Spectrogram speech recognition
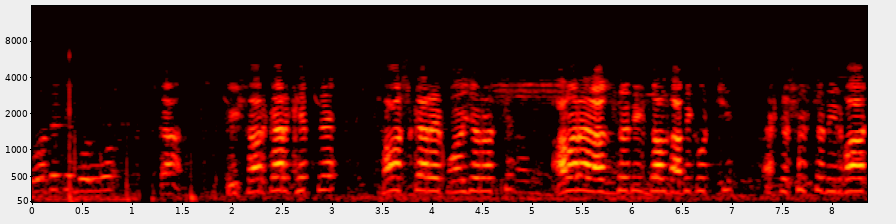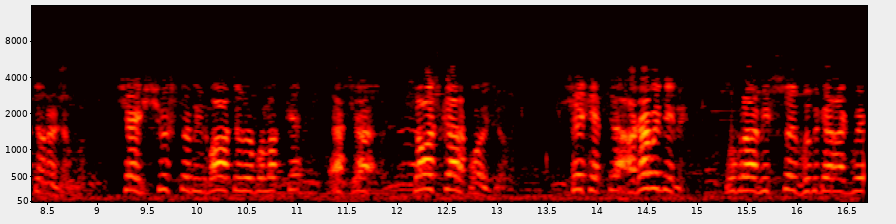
তোমাদেরকে বলব এই সরকার ক্ষেত্রে সংস্কারের প্রয়োজন আছে। আমরা রাজনৈতিক দল দাবি করছি, একটা সুষ্ঠু নির্বাচনের জন্য। সেই সুষ্ঠু নির্বাচন উপলক্ষে একটা সংস্কার প্রয়োজন। সেক্ষেত্রে আগামী দিনে তোমরা নিশ্চয়ই ভূমিকা রাখবে,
